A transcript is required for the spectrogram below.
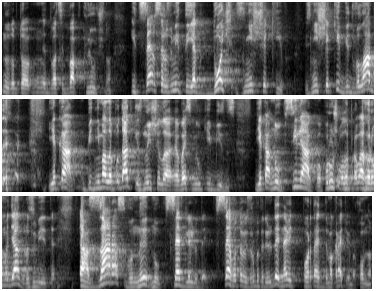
ну тобто 22 включно. І це все розумієте як доч з ніщаків. З ніщаків від влади, яка піднімала податки, знищила е, весь мілкий бізнес, яка ну всіляко порушувала права громадян, розумієте? А зараз вони ну все для людей, все готові зробити для людей, навіть повертають демократію Верховну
